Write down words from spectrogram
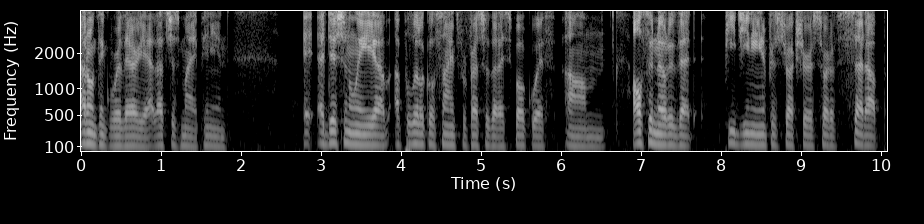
I don't think we're there yet. That's just my opinion. Additionally, a, a political science professor that I spoke with um, also noted that PG&E infrastructure is sort of set up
